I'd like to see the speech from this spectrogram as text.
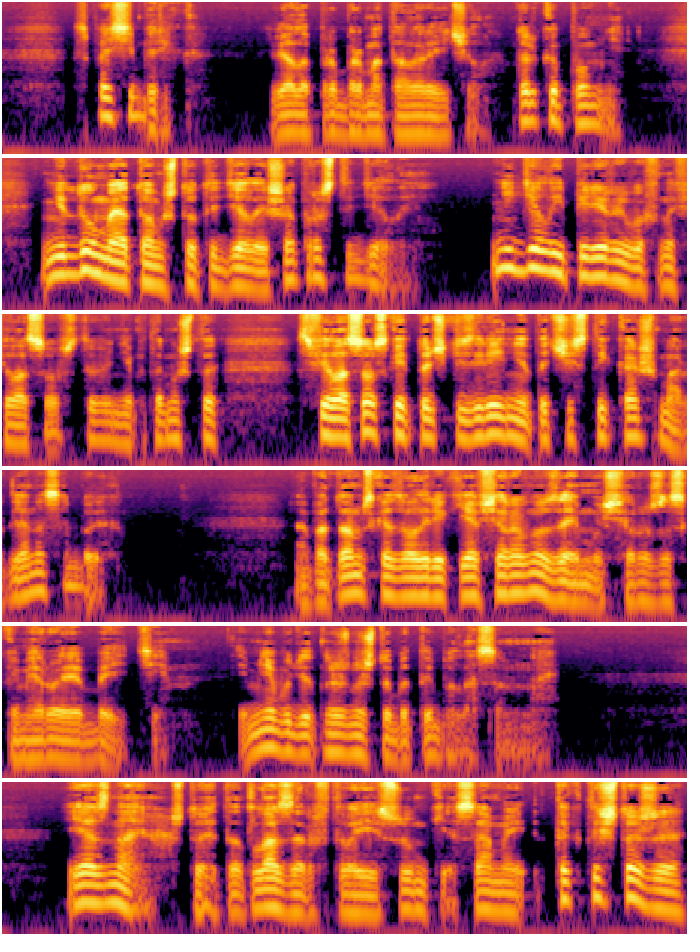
— Спасибо, Рик, — вяло пробормотал Рэйчел. — Только помни, не думай о том, что ты делаешь, а просто делай. Не делай перерывов на философствование, потому что с философской точки зрения это чистый кошмар для нас обоих. А потом, — сказал Рик, — я все равно займусь розысками Роя Бейти. И мне будет нужно, чтобы ты была со мной. Я знаю, что этот лазер в твоей сумке самый... Так ты что же,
